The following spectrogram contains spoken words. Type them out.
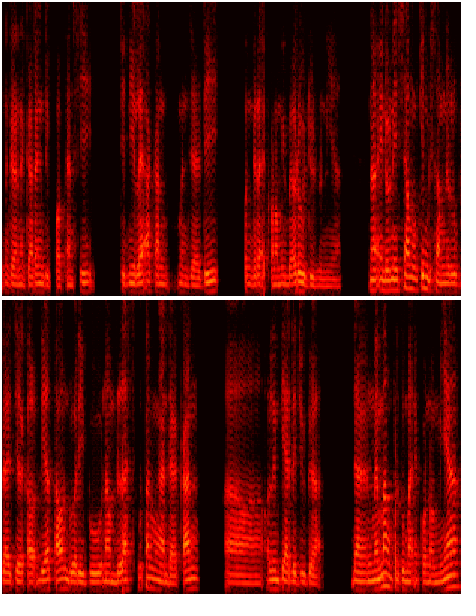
Negara-negara yang dipotensi dinilai akan menjadi penggerak ekonomi baru di dunia. Nah, Indonesia mungkin bisa meniru Brazil kalau dia tahun 2016 itu kan mengadakan uh, Olimpiade juga dan memang pertumbuhan ekonominya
